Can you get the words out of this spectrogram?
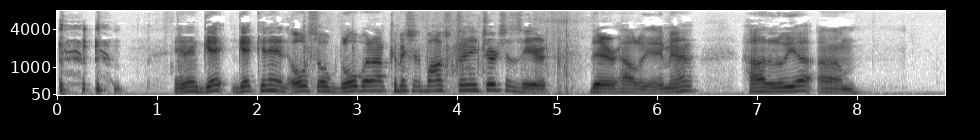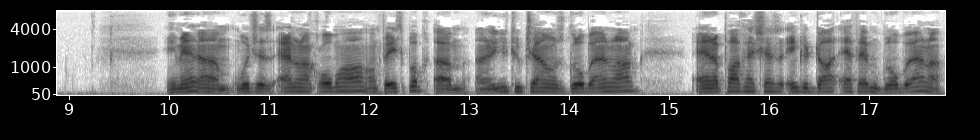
Amen. Get get connected. Also, Global Antioch Commission Apostle Trinity Churches here. There. Hallelujah. Amen. Hallelujah. Um. Amen. Um, which is Antioch Omaha on Facebook. Um, our YouTube channel is Global Antioch, and a podcast channel is Anchor.fm Global Antioch.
